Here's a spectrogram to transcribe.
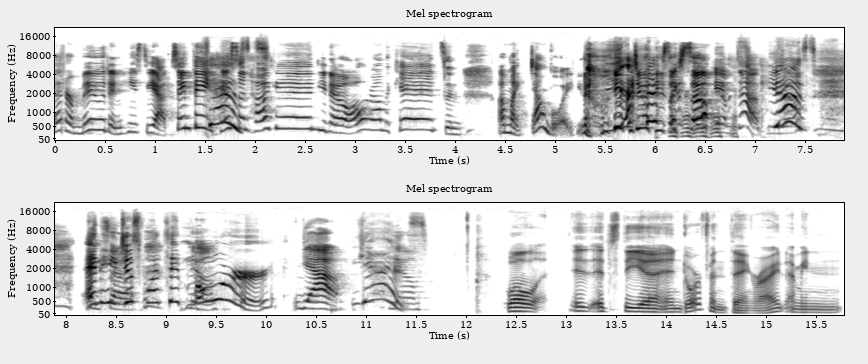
better mood. And he's, yeah, same thing, Yes. kissing, hugging, you know, all around the kids. And I'm like, down boy, you know, what are you doing? He's like so amped up. you know? yes and he so, just wants it yeah. more Yeah. yes Yeah. Well, it, it's the uh, endorphin thing, right? I mean,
